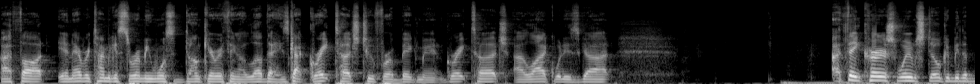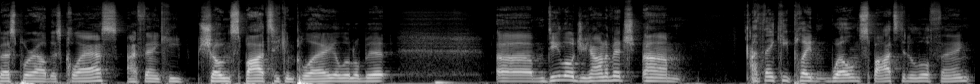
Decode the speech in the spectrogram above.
I thought, and every time he gets to rim, he wants to dunk everything. I love that. He's got great touch too for a big man. Great touch. I like what he's got. I think Curtis Williams still could be the best player out of this class. I think he showed spots he can play a little bit. Um, Dilo Jovanovic, um, I think he played well in spots, did a little thing.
